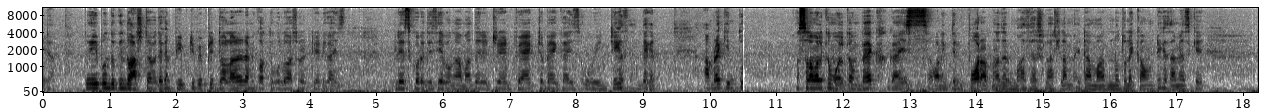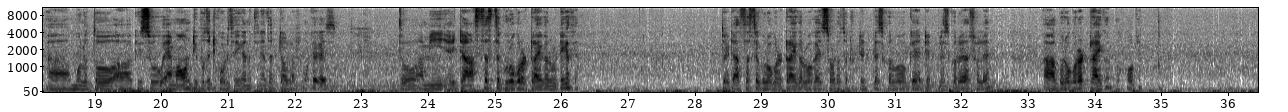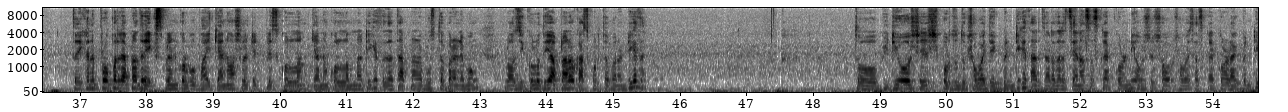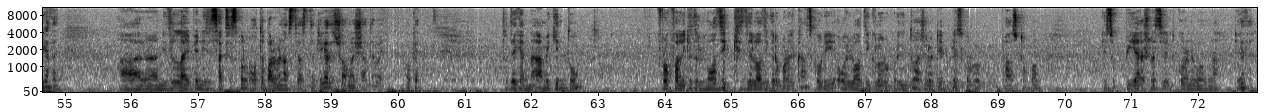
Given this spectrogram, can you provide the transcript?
এটা। তো এই পর্যন্ত কিন্তু আসতে হবে। দেখেন ফিফটি ফিফটি ডলারের আমি কতগুলো আসলে ট্রেড গাইজ প্লেস করে দিছি এবং আমাদের trade back to back guys win ঠিক আছে? দেখেন, আমরা কিন্তু আসসালামু আলাইকুম ওয়েলকাম ব্যাক গাইস অনেকদিন পর আপনাদের মাঝে আসলে আসলাম। এটা আমার নতুন অ্যাকাউন্ট ঠিক আছে? আমি আজকে মূলত কিছু অ্যামাউন্ট ডিপোজিট করছি এখানে তিন হাজার ডলার ওকে গাইস তো আমি এটা আস্তে আস্তে গ্রো করার ট্রাই করব, ঠিক আছে? তো এটা আস্তে আস্তে গ্রো করার ট্রাই করব গাইস ছোটো ছোটো টেট প্লেস করব ওকে টেট প্লেস করে আসলে গ্রো করার ট্রাই করব ওকে তো এখানে প্রপারলি আপনাদের এক্সপ্লেন করব, ভাই, কেন আসলে টেট প্লেস করলাম, কেন করলাম না, ঠিক আছে? যাতে আপনারা বুঝতে পারেন এবং লজিকগুলো দিয়ে আপনারাও কাজ করতে পারেন, ঠিক আছে? তো ভিডিও শেষ পর্যন্ত সবাই দেখবেন, ঠিক আছে? আর যারা যারা চ্যানেল সাবস্ক্রাইব করেননি, অবশ্যই সবাই সাবস্ক্রাইব করে রাখবেন, ঠিক আছে? আর নিজের লাইফে নিজে সাকসেসফুল হতে পারবেন আস্তে আস্তে, ঠিক আছে? সময়ের সাথে ভাই। ওকে তো দেখেন না আমি কিন্তু প্রপারলি কিছু লজিক যে লজিকের উপরে কাজ করি, ওই লজিকগুলোর উপরে কিন্তু আসলে টেট প্লেস করব। ফার্স্ট অফ অল কিছু পেয়ার আসলে সিলেক্ট করে নেব আমরা, ঠিক আছে?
